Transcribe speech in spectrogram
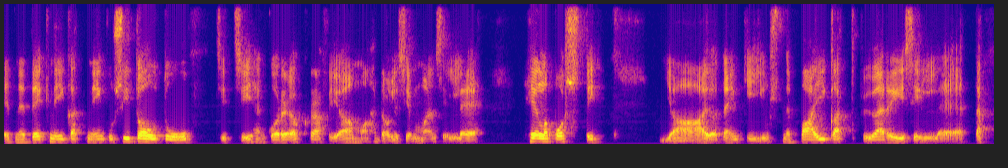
että ne tekniikat niin kuin sitoutuu sit siihen koreografiaan mahdollisimman helposti, ja jotenkin just ne paikat pyörii silleen, että,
